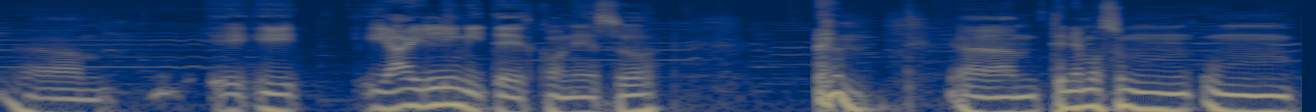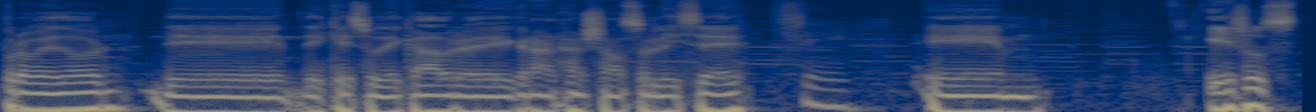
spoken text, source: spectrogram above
Um, y, y- y hay límites con eso. Um, tenemos un, un proveedor de, de queso de cabra de Granja Champs-Élysées. Sí. Eh, ellos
